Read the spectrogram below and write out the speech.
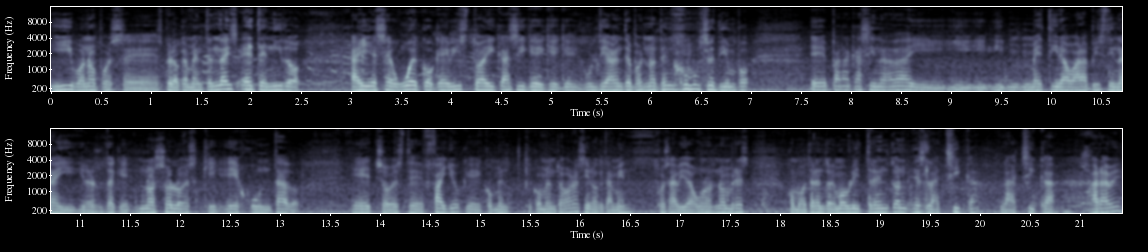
y bueno pues eh, espero que me entendáis. He tenido ahí ese hueco que he visto ahí casi que, últimamente pues no tengo mucho tiempo eh, para casi nada y, me he tirado a la piscina y, y, resulta que no solo es que he juntado he hecho este fallo que, coment, que comento ahora sino que también pues ha habido algunos nombres como Trenton y Mobley Trenton es la chica la chica árabe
